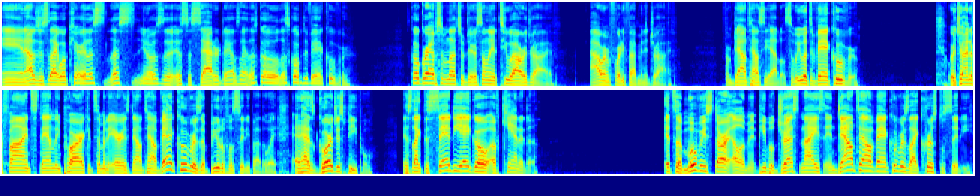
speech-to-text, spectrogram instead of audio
And I was just like, well, Carrie, let's let's you know, it's a it's a Saturday. I was like, let's go, let's go up to Vancouver. Let's go grab some lunch up there. It's only a two hour drive, hour and 45 minute drive from downtown Seattle. So we went to Vancouver. We're trying to find Stanley Park and some of the areas downtown. Vancouver is a beautiful city, by the way. It has gorgeous people. It's like the San Diego of Canada. It's a movie star element. People dress nice, and downtown Vancouver is like Crystal City.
